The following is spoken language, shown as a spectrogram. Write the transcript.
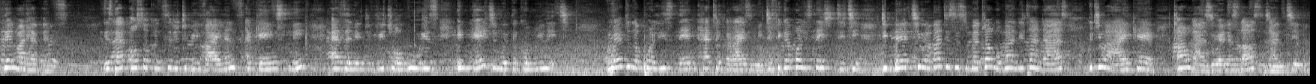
then what happens is that also considered to be violence against me as an individual who is engaging with the community where do the police then categorize me? Ndifike epolice station ndithi ndibethiwe bathi sisibethwa ngoba ndithandazi kuthiwa hayi ke xa ungazi wena sizawuzi njani thina.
